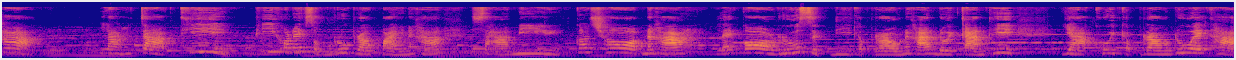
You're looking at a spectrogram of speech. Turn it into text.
ค่ะ หลังจากที่ พี่เขาได้ส่งรูปเราไปนะคะ สามีก็ชอบนะคะ และก็รู้สึกดีกับเรานะคะ โดยการที่อยากคุยกับเราด้วยค่ะ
